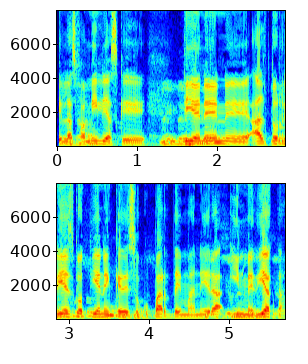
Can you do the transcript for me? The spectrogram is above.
Las familias que tienen eh, alto riesgo tienen que desocupar de manera inmediata.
